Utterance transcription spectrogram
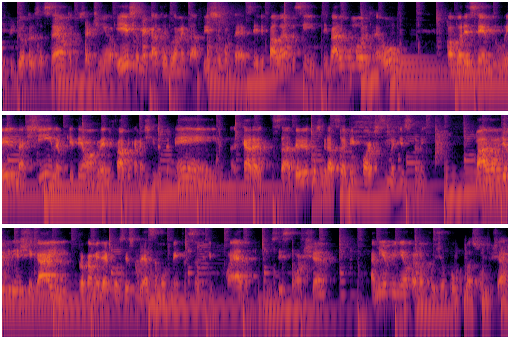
Ele pediu autorização, tá tudo certinho. Esse é o mercado regulamentado, isso acontece. Ele falando assim, tem vários rumores, né? Ou favorecendo ele na China, porque tem uma grande fábrica na China também. Cara, a teoria da conspiração é bem forte em cima disso também. Mas onde eu queria chegar e trocar uma ideia com vocês sobre essa movimentação de criptomoeda, o que vocês estão achando. A minha opinião, para não fugir um pouco do assunto já,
